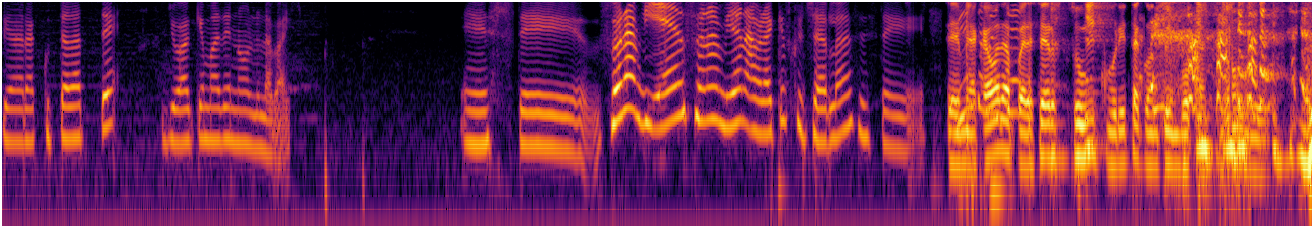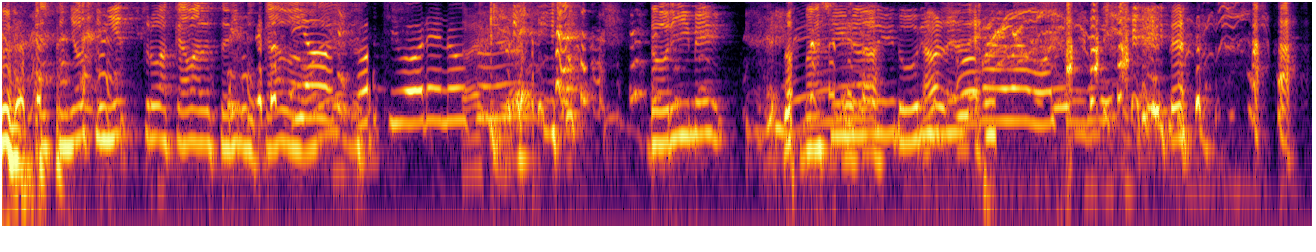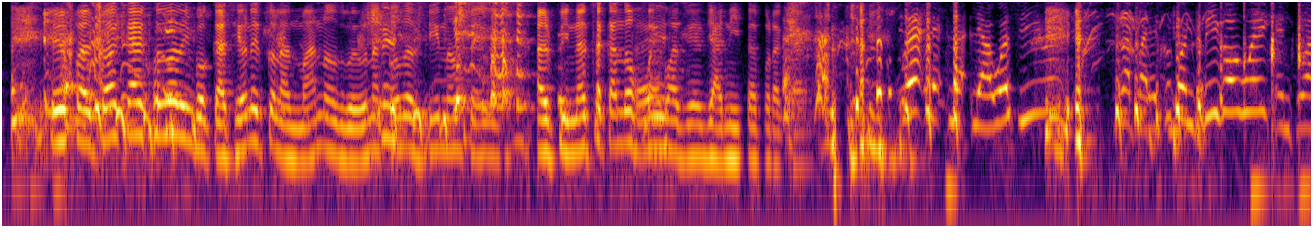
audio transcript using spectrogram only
Garakutadate, Yoakemade no Lullaby. Este, suenan bien, suenan bien, habrá que escucharlas, este. Se me acaba de aparecer Zunk ahorita con tu invocación, güey. El señor siniestro acaba de ser invocado ahora. No Dorime. Machinery, No, Dorime. Me faltó acá el juego de invocaciones con las manos, güey. Una cosa así, no sé. güey. Al final sacando fuego así, llanita por acá. Le, le- le hago así, güey. Le aparezco con Rigo, güey, en tu.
